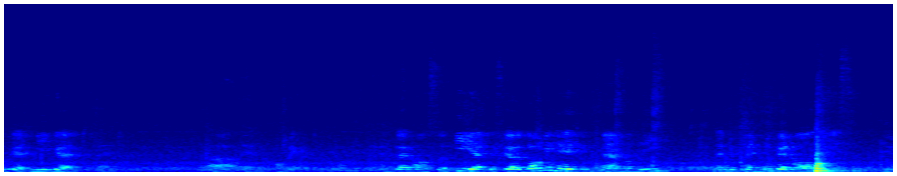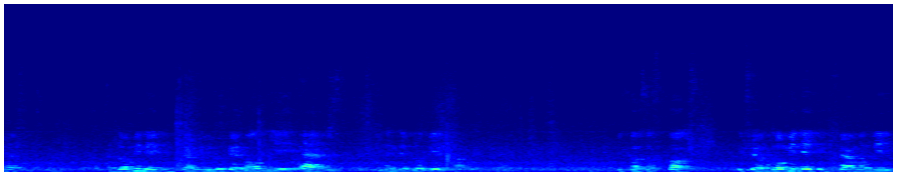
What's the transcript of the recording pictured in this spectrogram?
look at meager and, and, uh, and omega to the omega. And then also here, if you have a dominating family, then you can look at all these. You have a dominating family, you look at all the AFs, and there will be a family. Because of course, if you have a dominating family,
